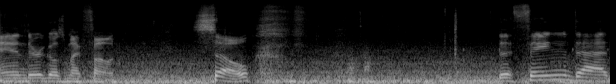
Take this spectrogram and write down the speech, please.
And there goes my phone. So, the thing that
